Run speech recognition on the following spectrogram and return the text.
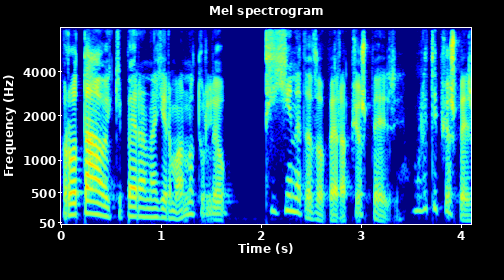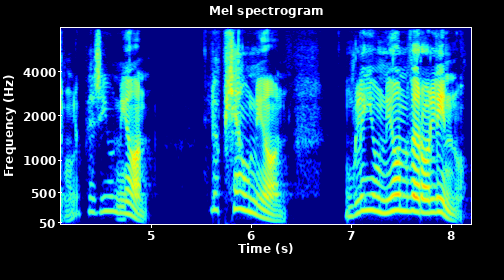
Ρωτάω εκεί πέρα ένα Γερμανό, του λέω τι γίνεται εδώ πέρα, ποιος παίζει; Μου λέει τι ποιος παίζει, μου λέει παίζει Ιουνιόν. Λέω ποια Ιουνιόν. Μου λέει Ιουνιόν Βερολίνου.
